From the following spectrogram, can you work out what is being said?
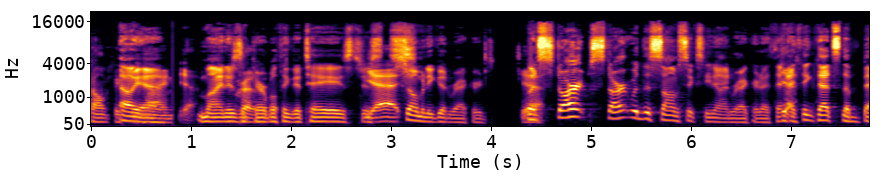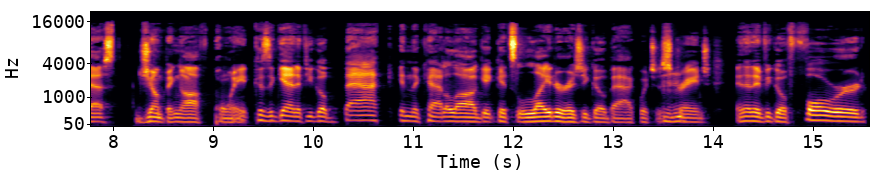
Psalm 69. Oh, yeah. yeah. Mind is a terrible thing to taste. Just Yes. so many good records. Yeah. But start start with the Psalm 69 record. I think I think that's the best jumping off point because again, if you go back in the catalog, it gets lighter as you go back, which is Mhm. strange. And then if you go forward,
